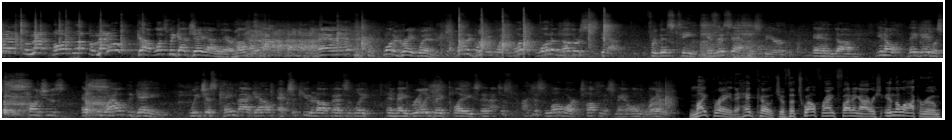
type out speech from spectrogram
That's for Matt, boy. Left for Matt. God, once we got Jay out of there, huh? and what a great win. What a great win. What, what another step for this team in this atmosphere. And, um, you know, they gave us punches, and throughout the game, we just came back out, executed offensively, and made really big plays. And I just, I just love our toughness, man, on the road. Mike Brey, the head coach of the 12th ranked Fighting Irish, in the locker room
